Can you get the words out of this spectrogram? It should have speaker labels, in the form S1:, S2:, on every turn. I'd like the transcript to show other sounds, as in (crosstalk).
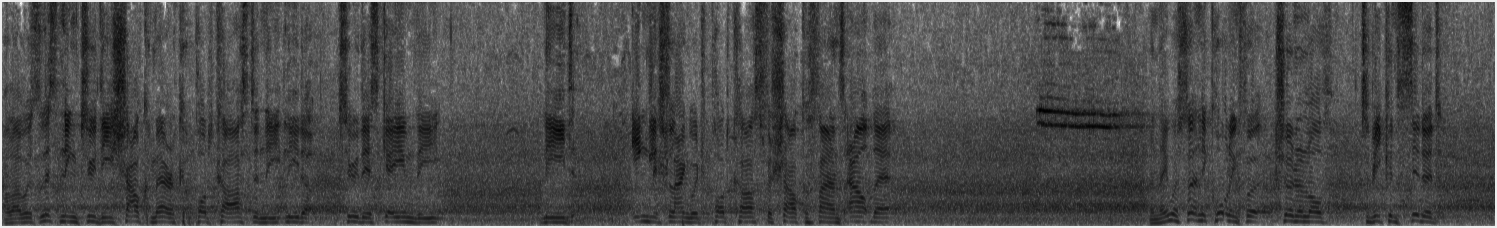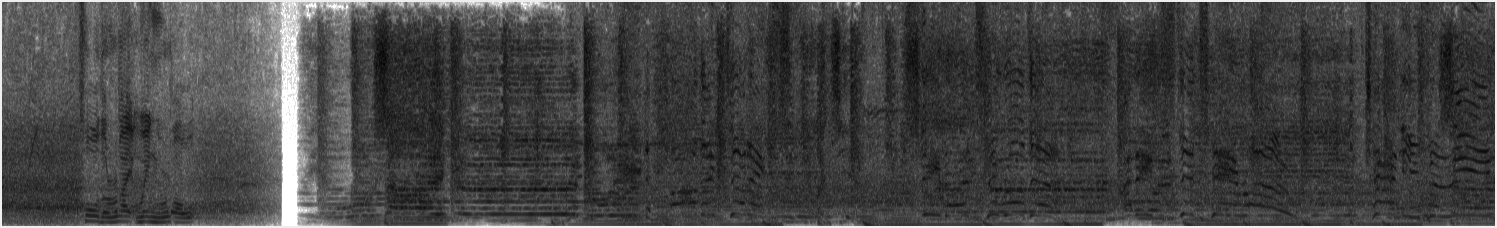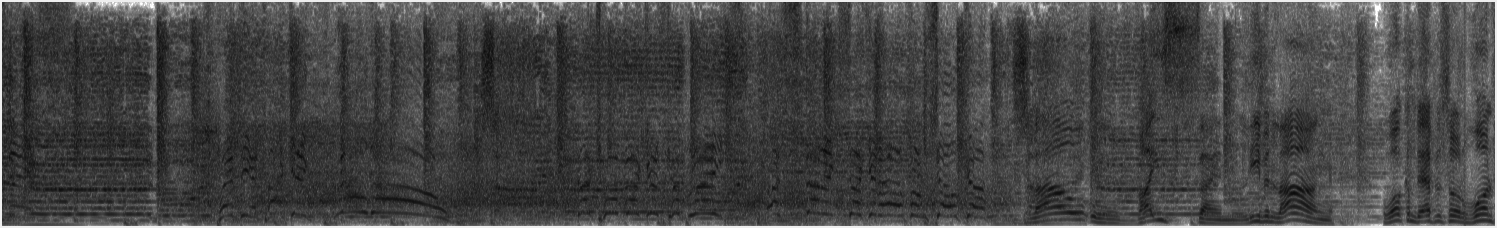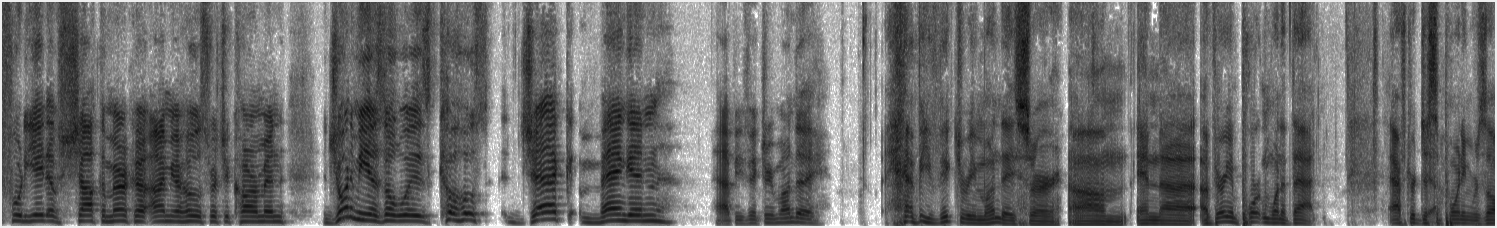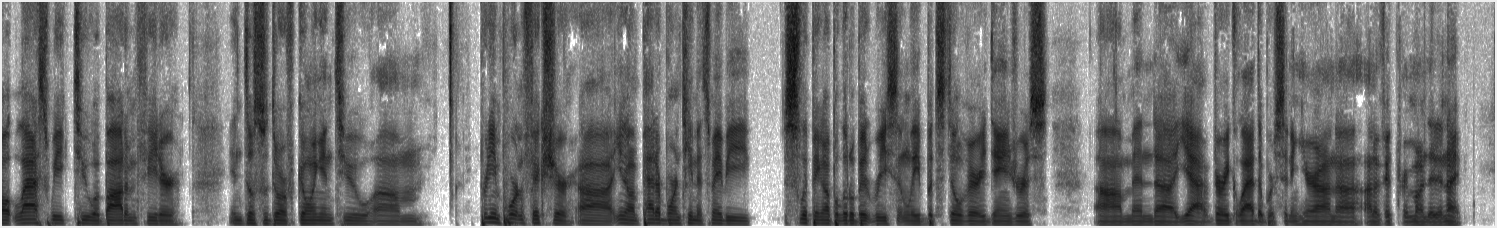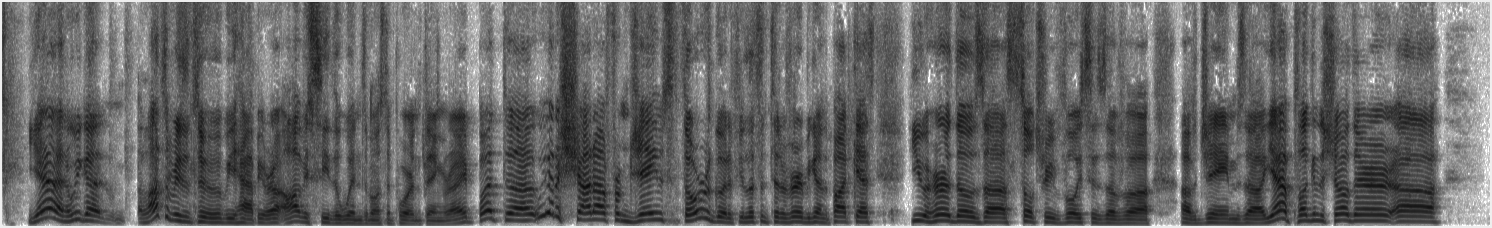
S1: Well, I was listening to the Schalke America podcast in the lead up to this game, the lead English language podcast for Schalke fans out there. And they were certainly calling for Churlinov to be considered for the right wing role.
S2: Oh, they've done it! Steven Terodde,
S3: Weiß sein Leben lang. Welcome to episode 148 of Schalke America. I'm your host, Richard Carmen. Joining me, as always, co host Jack Mangan. Happy Victory Monday.
S4: Happy Victory Monday, sir. Um, and uh, a very important one at that. After a disappointing result last week to a bottom feeder in Dusseldorf, going into um, pretty important fixture. Uh, you know, a Paderborn team that's maybe slipping up a little bit recently, but still very dangerous. Um, and uh, yeah, very glad that we're sitting here on a, on a Victory Monday tonight.
S3: Yeah, and we got lots of reasons to be happy. Right? Obviously, the win's the most important thing, right? But uh, we got a shout out from James Thorogood. If you listened to the very beginning of the podcast, you heard those uh, sultry voices of uh, of James. Uh, yeah, plugging the show there, uh,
